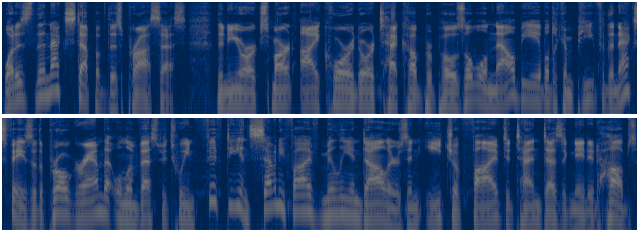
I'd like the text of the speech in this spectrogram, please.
what is the next step of this process? The New York Smart I Corridor Tech Hub proposal will now be able to compete for the next phase of the program that will invest between 50 and 75 million dollars in each of 5 to 10 designated hubs.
